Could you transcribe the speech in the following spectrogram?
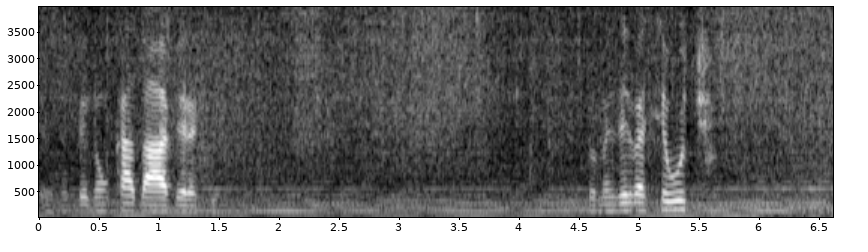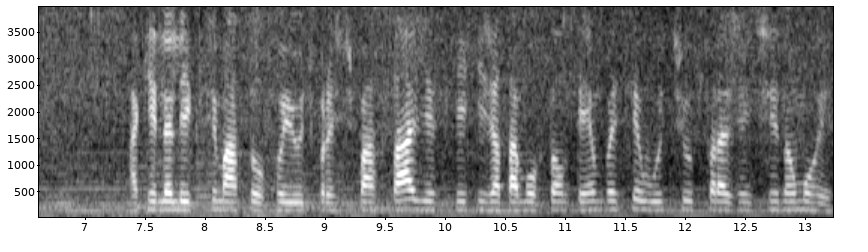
Eu vou pegar um cadáver aqui. Pelo menos ele vai ser útil. Aquele ali que se matou foi útil pra gente passar. E esse aqui que já tá morto há um tempo vai ser útil pra gente não morrer.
